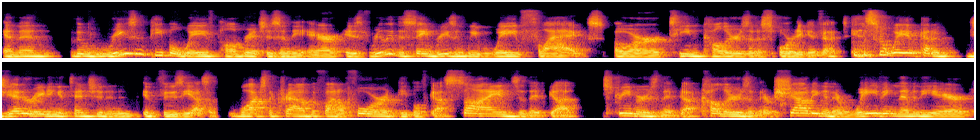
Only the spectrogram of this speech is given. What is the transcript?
And then the reason people wave palm branches in the air is really the same reason we wave flags or team colors at a sporting event. It's a way of kind of generating attention and enthusiasm. Watch the crowd, the final four, and people have got signs and they've got streamers and they've got colors and they're shouting and they're waving them in the air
